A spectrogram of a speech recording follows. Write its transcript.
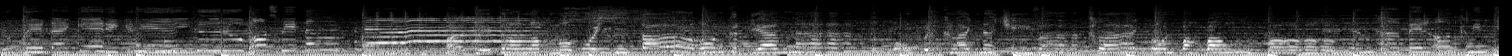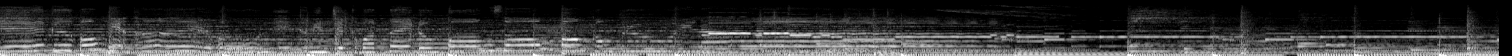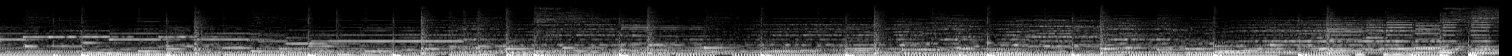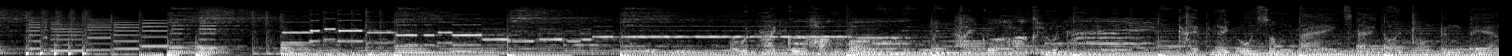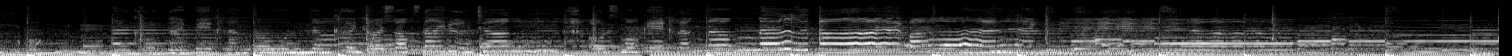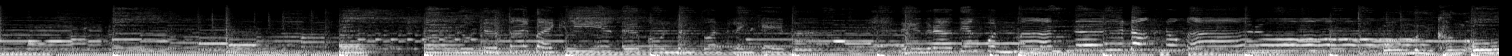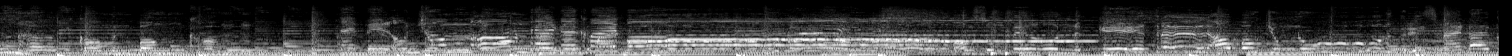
រូបពេលដែលគេរីករាយគឺរូបអូនស្វីតឹងភ្នែកបើគេត្រឡប់មកវិញតើអូនគិតយ៉ាងណាបង ពិតខ្លាចណាស់ជីវ៉ាខ្លាចអូនបោះបង់បងនឹងថាពេលអូនគ្មានគេគឺបងអ្នកថែអូនគ្មានចិត្តក្បត់ពេ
